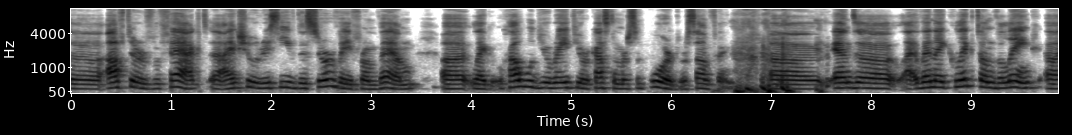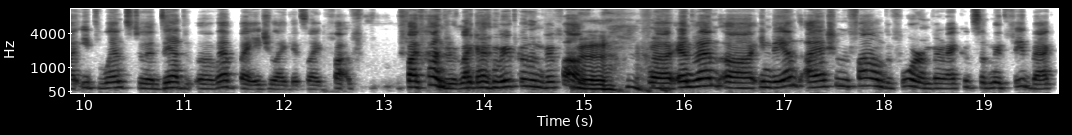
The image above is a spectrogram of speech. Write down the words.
Uh, after the fact, uh, I actually received a survey from them, uh, like how would you rate your customer support or something. Uh, and uh, when I clicked on the link, uh, it went to a dead uh, web page, like it's like fi- 500, like I, it couldn't be found. And then uh, in the end, I actually found the forum where I could submit feedback.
